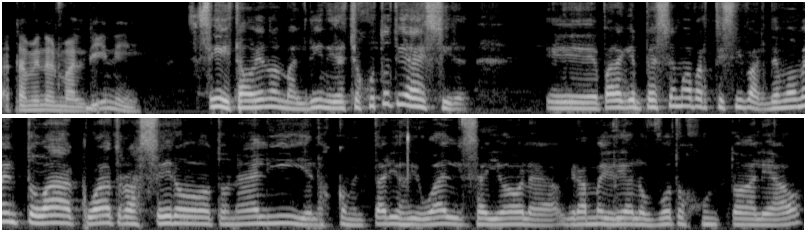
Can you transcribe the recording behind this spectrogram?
¿Están viendo el Maldini? Sí, estamos viendo al Maldini. De hecho, justo te iba a decir, eh, para que empecemos a participar. De momento va 4 a 0 Tonali y en los comentarios igual se ha llevado la gran mayoría de los votos junto a Leao.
